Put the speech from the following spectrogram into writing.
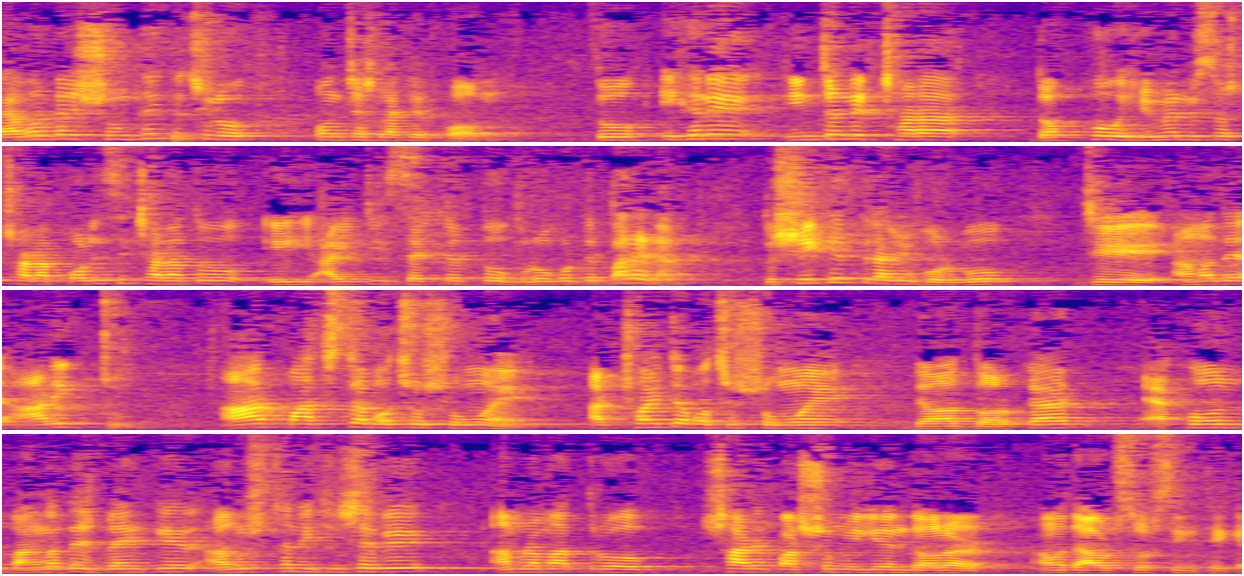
ব্যবহারকারীর সংখ্যাই তো ছিল পঞ্চাশ লাখের কম। তো এখানে ইন্টারনেট ছাড়া দক্ষ হিউম্যান রিসোর্স ছাড়া পলিসি ছাড়া তো এই আইটি সেক্টর তো গ্রো করতে পারে না। তো সেই ক্ষেত্রে আমি বলব যে আমাদের আরেকটু, আর পাঁচটা বছর সময়ে, আর ছয়টা বছর সময় দেওয়ার দরকার। এখন বাংলাদেশ ব্যাংকের আনুষ্ঠানিক হিসেবে আমরা মাত্র সাড়ে পাঁচশো মিলিয়ন ডলার আমাদের আউটসোর্সিং থেকে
